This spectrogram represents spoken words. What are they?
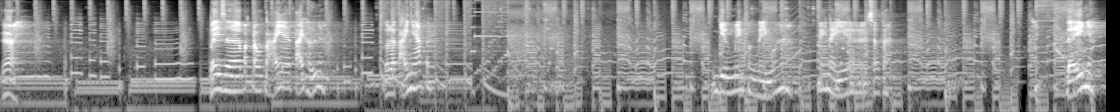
Rồi. Bây giờ bắt đầu tải tải thử nè, gọi là tải nháp đó. dừng mấy phần này quá mấy này ờ, sao ta? Để ý nha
